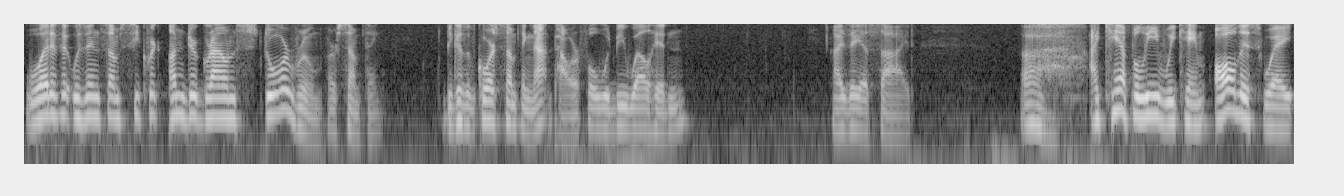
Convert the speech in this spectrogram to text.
What if it was in some secret underground storeroom or something? Because, of course, something that powerful would be well hidden. Isaiah sighed. I can't believe we came all this way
